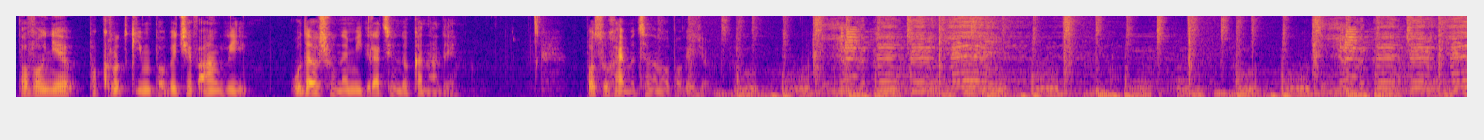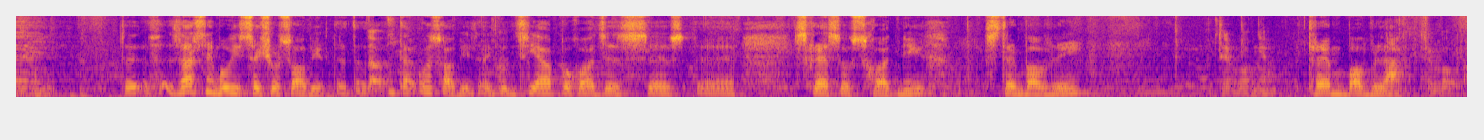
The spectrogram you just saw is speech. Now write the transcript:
Po wojnie, po krótkim pobycie w Anglii, udał się na migrację do Kanady. Posłuchajmy, co nam opowiedział. To zacznę mówić coś o sobie. To, tak, o sobie. Tak, więc ja pochodzę z, z, e, z Kresów Wschodnich, z Trębowli. Trębownia? Trębowla. Trębowla.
